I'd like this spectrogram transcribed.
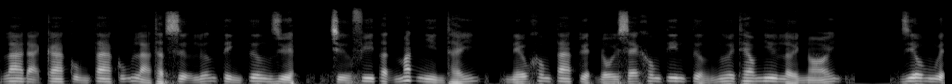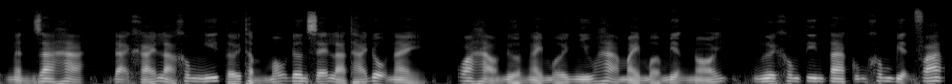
la đại ca cùng ta cũng là thật sự lưỡng tình tương duyệt, trừ phi tận mắt nhìn thấy, nếu không ta tuyệt đối sẽ không tin tưởng ngươi theo như lời nói. Diêu Nguyệt ngẩn ra hạ, đại khái là không nghĩ tới thẩm mẫu đơn sẽ là thái độ này, qua hảo nửa ngày mới nhíu hạ mày mở miệng nói, ngươi không tin ta cũng không biện pháp,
